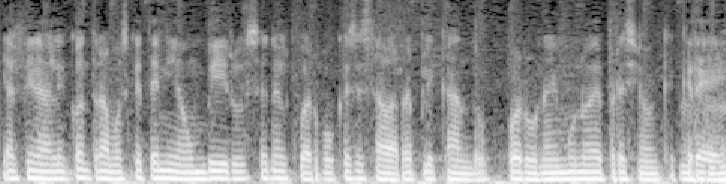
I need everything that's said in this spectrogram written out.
y al final encontramos que tenía un virus en el cuerpo que se estaba replicando por una inmunodepresión que cree.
